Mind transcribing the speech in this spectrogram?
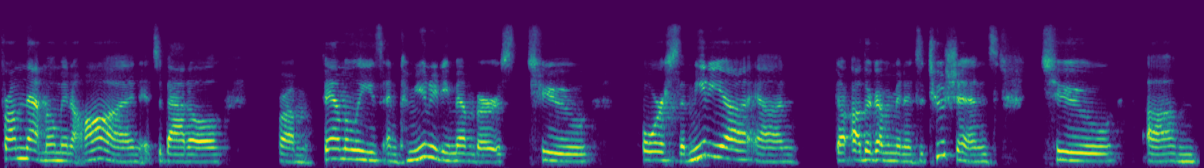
from that moment on, it's a battle from families and community members to force the media and other government institutions to um,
